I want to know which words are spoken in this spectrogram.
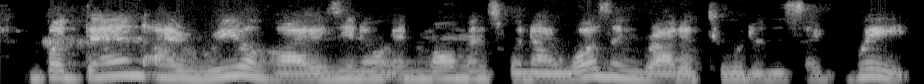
but then I realized, you know, in moments when I was in gratitude, and it's like, wait,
